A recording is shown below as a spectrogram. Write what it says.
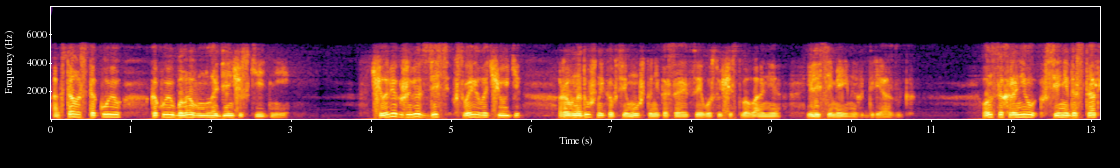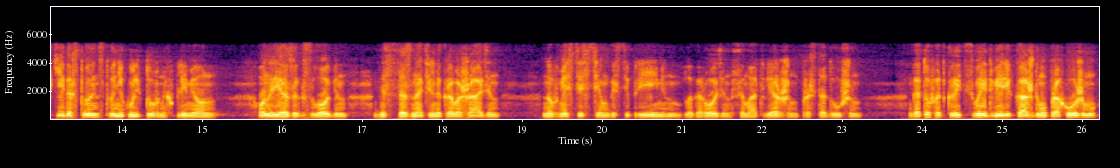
осталась такой, какой была в младенческие дни. Человек живет здесь в своей лачуге, равнодушный ко всему, что не касается его существования или семейных дрязг. Он сохранил все недостатки и достоинства некультурных племен. Он резок, злобен, бессознательно кровожаден, но вместе с тем гостеприимен, благороден, самоотвержен, простодушен, готов открыть свои двери каждому прохожему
